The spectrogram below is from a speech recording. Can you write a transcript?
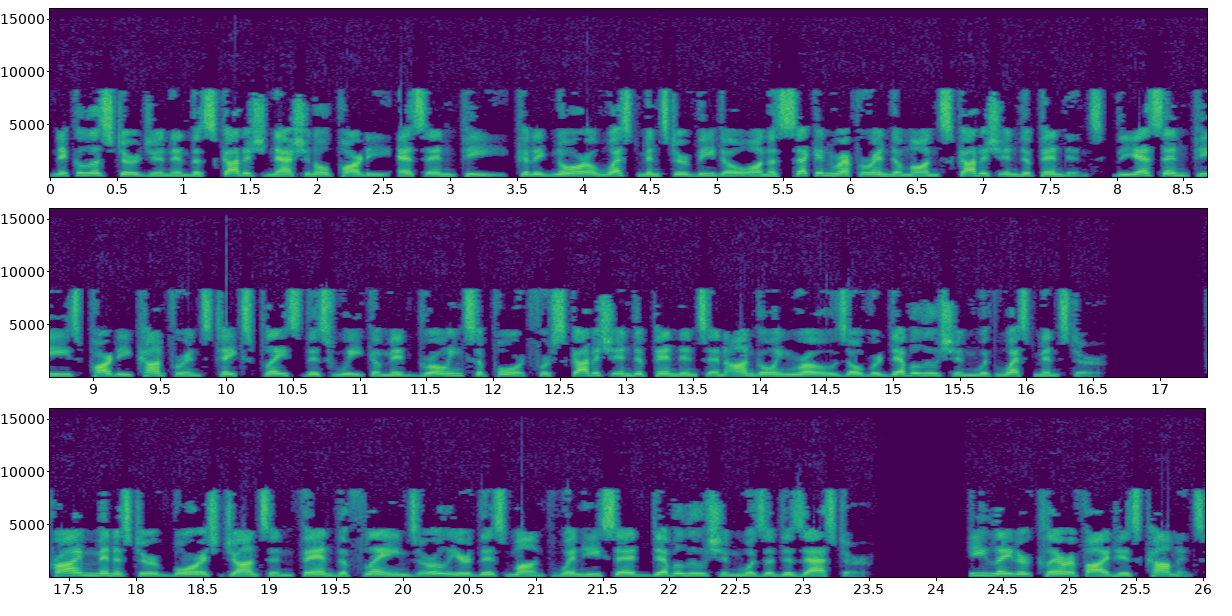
Nicola Sturgeon and the Scottish National Party SNP could ignore a Westminster veto on a second referendum on Scottish independence. The SNP's party conference takes place this week amid growing support for Scottish independence and ongoing rows over devolution with Westminster. Prime Minister Boris Johnson fanned the flames earlier this month when he said devolution was a disaster. He later clarified his comments,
